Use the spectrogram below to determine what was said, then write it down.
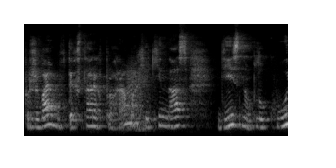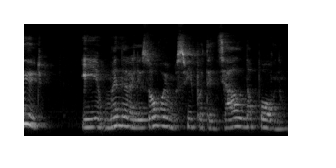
Проживаємо в тих старих програмах, які нас дійсно блокують, і ми не реалізовуємо свій потенціал наповну.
